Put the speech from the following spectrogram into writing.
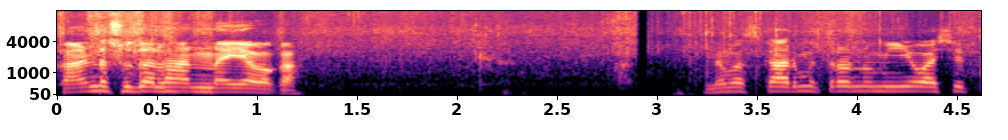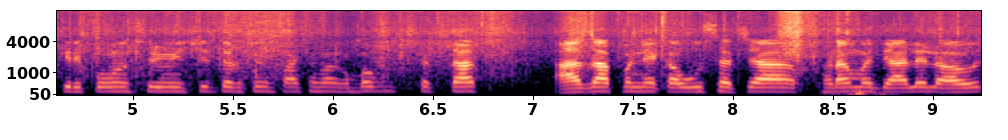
कांडसुद्धा लहान नाही आहे बघा. नमस्कार मित्रांनो मी युवा शेतकरी पवन श्रीवंशी तर तुम्ही पाठीमागं बघू शकतात आज आपण एका ऊसाच्या फळामध्ये आलेलो आहोत.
